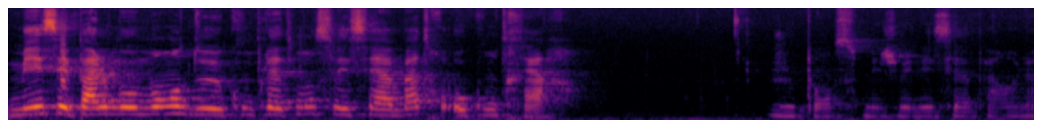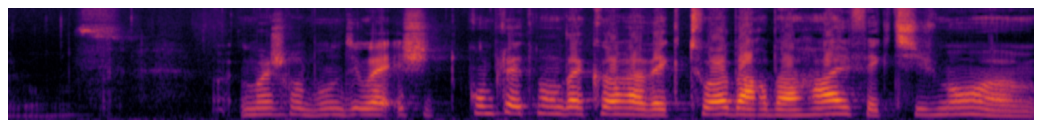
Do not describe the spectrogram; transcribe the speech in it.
Mais c'est pas le moment de complètement se laisser abattre, au contraire. Je pense, mais je vais laisser la parole à Laurence. Moi, je rebondis, ouais, je suis complètement d'accord avec toi, Barbara. Effectivement, euh,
